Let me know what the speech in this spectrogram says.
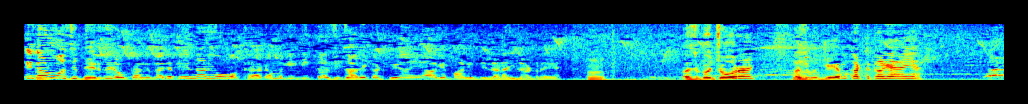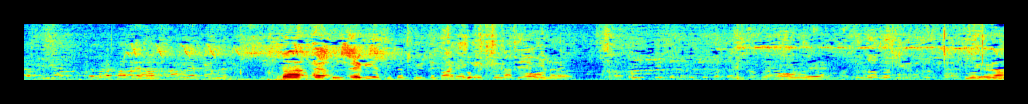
ਇਹਨਾਂ ਨੂੰ ਅਸੀਂ ਫੇਰ ਵੀ ਰੋਕਾਂਗੇ। ਮੈਂ ਕਿਹਾ ਤੇ ਇਹਨਾਂ ਨੇ ਉਹ ਵੱਖਰਾ ਕੰਮ ਕੀ ਕੀਤਾ? ਅਸੀਂ ਸਾਰੇ ਇਕੱਠੇ ਆਏ ਆ ਆਗੇ ਪਾਣੀ ਦੀ ਲੜਾਈ ਲੜ ਰਹੇ ਆ ਹੂੰ। ਅਸੀਂ ਕੋਈ ਚੋਰ ਹੈ? ਅਸੀਂ ਕੋਈ ਜੇਬ ਕੱਟ ਕੇ ਆਏ ਆ ਤਾਂ ਇਹ ਇਹ ਵੀ ਅਸੀਂ ਤਸਵੀਰ ਦਿਖਾ ਰਹੇ ਹਾਂ ਕਿ ਇਹਨਾਂ ਦੇ ਕੌਣ ਕੌਣ ਹੋਇਆ? ਕਿਹੜਾ?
